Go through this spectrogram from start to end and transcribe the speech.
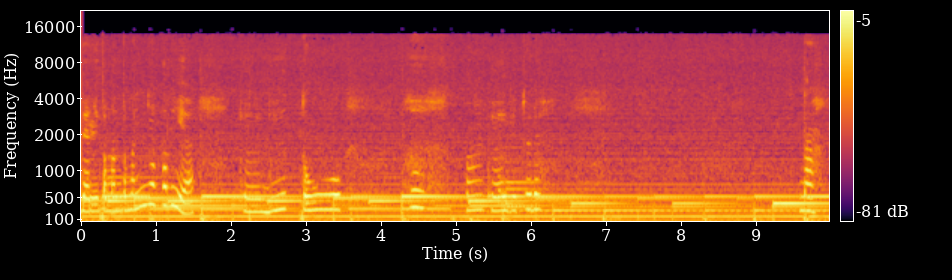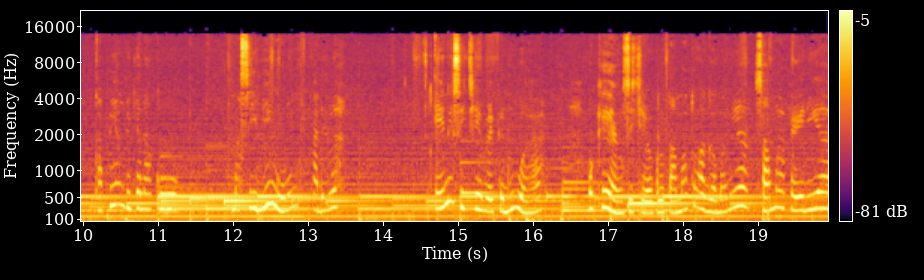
dari teman-temannya kali ya. Kayak gitu. Oh, kayak gitu deh. Nah tapi yang bikin aku masih bingung adalah ini si cewek kedua. Oke yang si cewek pertama tuh agamanya sama kayak dia.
